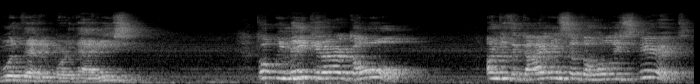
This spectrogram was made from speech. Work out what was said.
Would that it were that easy. But we make it our goal, under the guidance of the Holy Spirit,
